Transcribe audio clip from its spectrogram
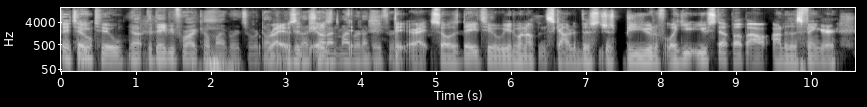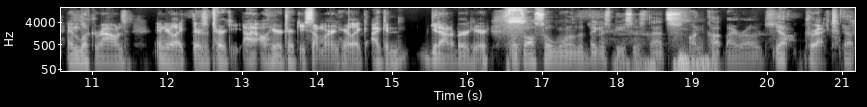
Day two. Day two. Yeah, the day before I killed my bird, so we're talking Right, it about was a- I it shot was- on my bird on day three. Day, all right, so it was day two. We had went up and scouted this just beautiful. Like you, you step up out onto this finger and look around, and you're like, "There's a turkey. I, I'll hear a turkey somewhere in here. Like I could get on a bird here." It's also one of the biggest pieces that's uncut by roads. Yeah. Correct. Yep.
